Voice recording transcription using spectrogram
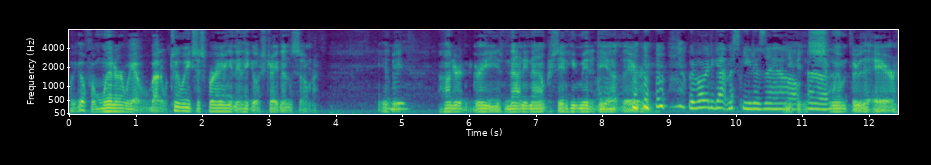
We go from winter, we have about two weeks of spring, and then it goes straight into summer. It'll be We've, 100 degrees, 99% humidity out there. We've already got mosquitoes out you can Uh, swim through the air.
